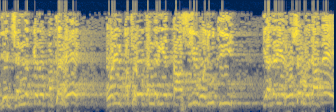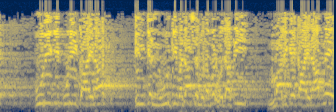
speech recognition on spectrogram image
یہ جنت کے دو پتھر ہیں اور ان پتھروں کے اندر یہ تاثیر موجود تھی کہ اگر یہ روشن ہو جاتے، پوری کی پوری کائنات ان کے نور کی وجہ سے منور ہو جاتی۔ مالک کائنات نے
